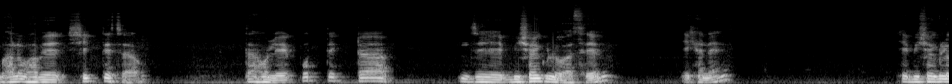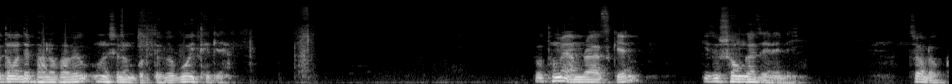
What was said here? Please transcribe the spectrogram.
ভালোভাবে শিখতে চাও, তাহলে প্রত্যেকটা যে বিষয়গুলো আছে এখানে এই বিষয়গুলো তোমাদের ভালোভাবে অনুশীলন করতে হবে বই থেকে। প্রথমে আমরা আজকে কিছু সংজ্ঞা জেনে নিই। চলক।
